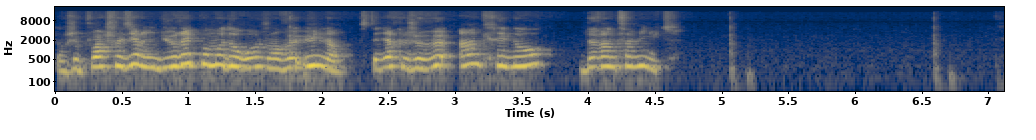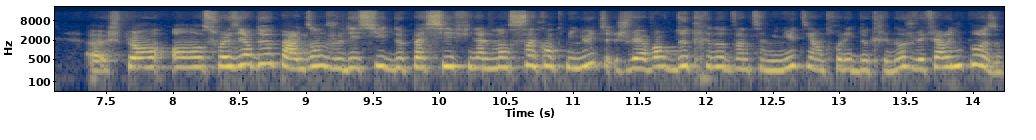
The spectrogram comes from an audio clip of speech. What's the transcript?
Donc je vais pouvoir choisir une durée pomodoro, j'en veux une, c'est-à-dire que je veux un créneau de 25 minutes. je peux en, choisir deux. Par exemple, je décide de passer finalement 50 minutes. Je vais avoir deux créneaux de 25 minutes et entre les deux créneaux, je vais faire une pause.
